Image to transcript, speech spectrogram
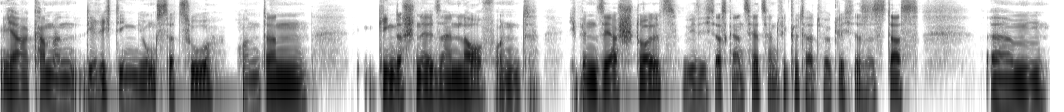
ja, kamen dann die richtigen Jungs dazu und dann ging das schnell seinen Lauf und ich bin sehr stolz, wie sich das Ganze jetzt entwickelt hat. Wirklich, das ist das. Ähm,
